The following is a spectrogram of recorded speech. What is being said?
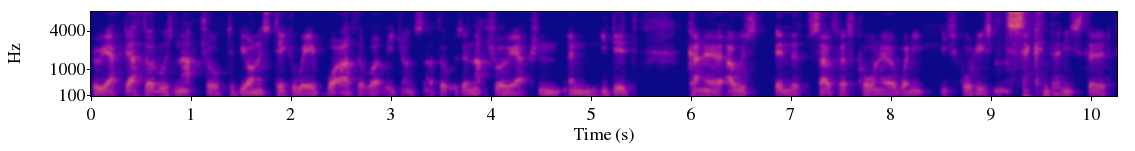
reacted. I thought it was natural, to be honest. Take away what I thought about Lee Johnson, I thought it was a natural reaction, and mm. he did kind of. I was in the southwest corner when he, he scored his second and his third,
